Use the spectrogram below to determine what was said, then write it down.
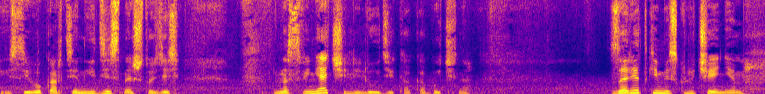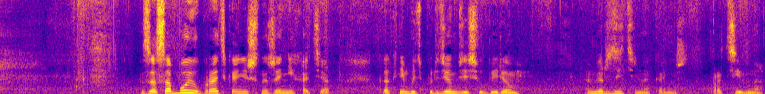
из его картин. Единственное, что здесь насвинячили люди, как обычно. За редким исключением. За собой убрать, конечно же, не хотят. Как-нибудь придем здесь уберем. Омерзительно, конечно, противно.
